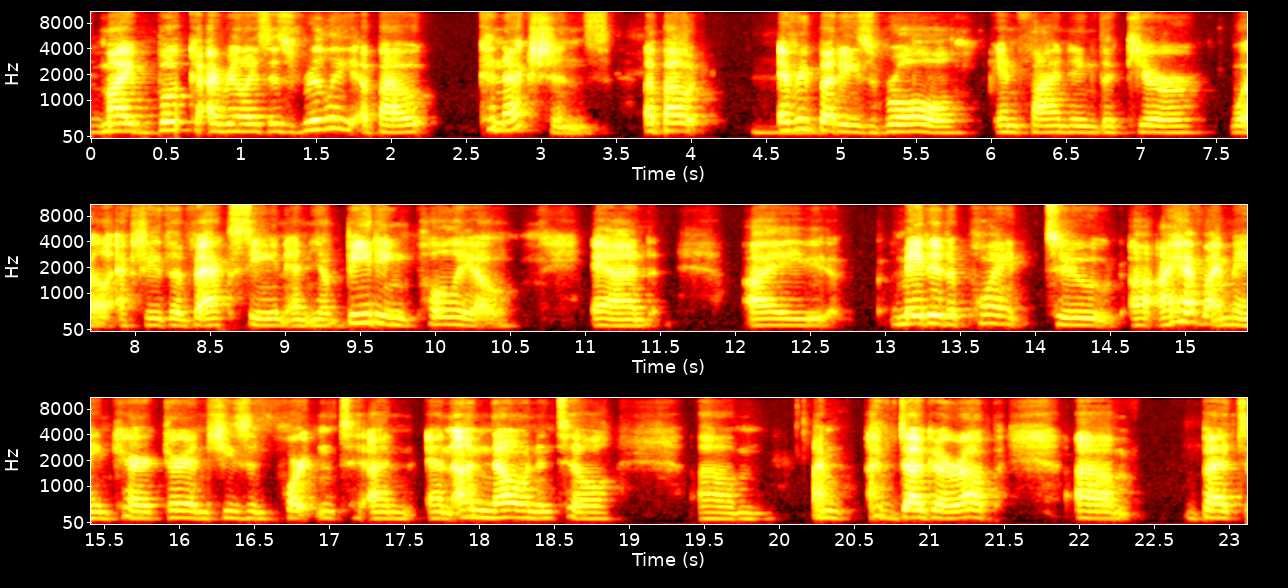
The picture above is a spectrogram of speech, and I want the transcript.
my book I realize is really about connections, about everybody's role in finding the cure. Well, actually, the vaccine and you know beating polio, and I made it a point to uh, i have my main character and she's important and, and unknown until um, i'm i've dug her up. Um, but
